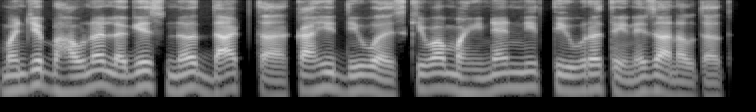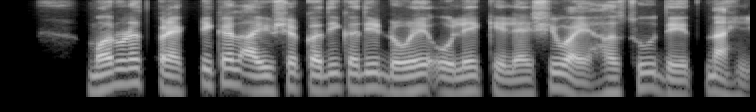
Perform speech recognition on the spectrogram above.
म्हणजे भावना लगेच न दाटता काही दिवस किंवा महिन्यांनी तीव्रतेने जाणवतात. म्हणूनच प्रॅक्टिकल आयुष्य कधीकधी डोळे ओले केल्याशिवाय हसू देत नाही.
